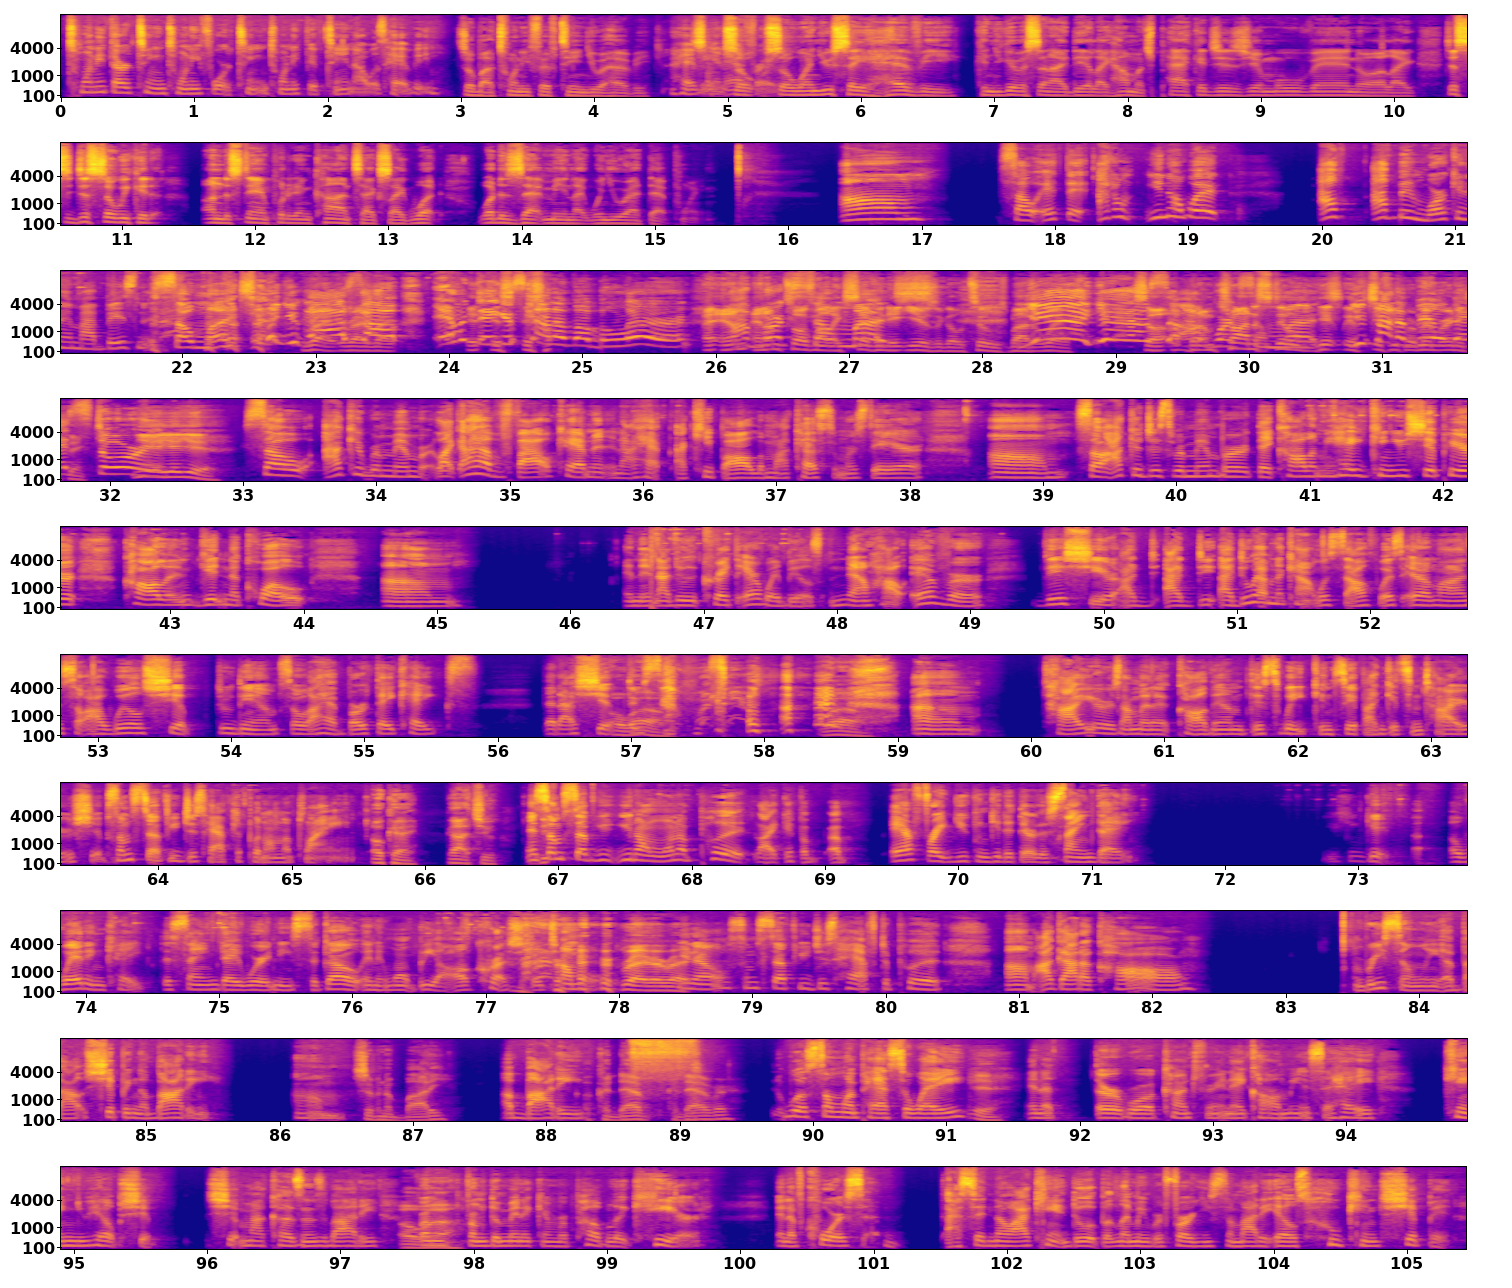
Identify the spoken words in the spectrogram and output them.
2013, 2014, 2015, I was heavy, So by 2015, you were heavy. heavy So, in so, so when you say heavy, can you give us an idea like how much packages you're moving, or like just just so we could understand, put it in context, like what what does that mean, like when you were at that point? um, so at the, I don't, you know what? I've I've been working in my business so much, you guys. Right, right, so right. everything It's- is it's- kind of a blur. And, I'm, I've and I'm worked talking so about like seven, much. eight years ago too. By yeah, the way, yeah. So, but I've I'm trying to so still much. get if, You're if trying you to remember build anything. that story. Yeah, yeah, yeah. So I can remember, like I have a file cabinet and I have I keep all of my customers there. Um, so I could just remember they calling me, hey, can you ship here? Calling, getting a quote. Um, and then I do create the airway bills. Now, however, this year I I do, I do have an account with Southwest Airlines, so I will ship through them. So I have birthday cakes that I ship Oh, through wow. Southwest Airlines. Wow. Um, tires, I'm gonna call them this week and see if I can get some tires shipped. Some stuff you just have to put on the plane, Okay. Got you. and some stuff you, you don't want to put. Like if a, a air freight, you can get it there the same day. You can get a, wedding cake the same day where it needs to go, and it won't be all crushed or tumbled. right, right, right. You know, some stuff you just have to put. Um, I got a call recently about shipping a body. Um, Shipping a body, a body. a cadaver, cadaver. Well, someone passed away Yeah. in a third world country, and they called me and said, "Hey, can you help ship ship my cousin's body Oh, from wow. from Dominican Republic here?" And of course, I said, "No, I can't do it, but let me refer you somebody else who can ship it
